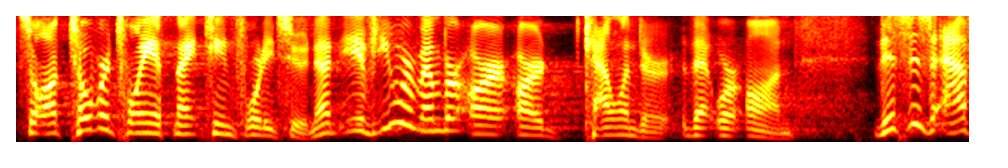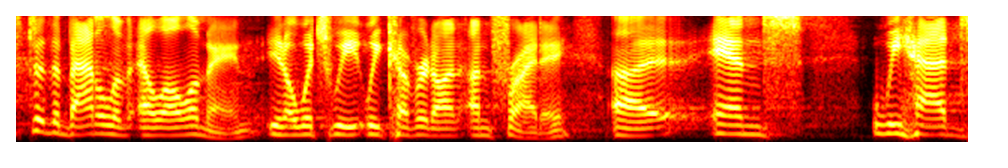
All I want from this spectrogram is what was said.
So, October 20th, 1942. Now, if you remember our, our calendar that we're on, this is after the Battle of El Alamein, you know, which we, we covered on, on Friday. Uh, and we had,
